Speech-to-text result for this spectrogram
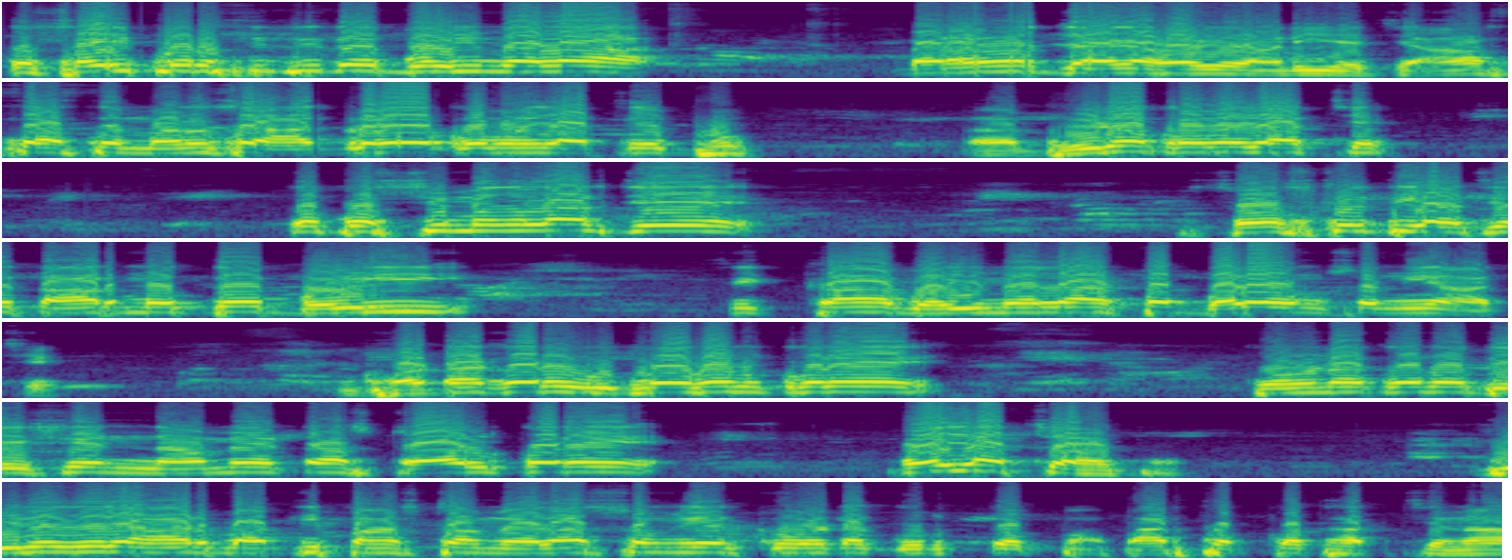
তো সেই পরিস্থিতিতে বই মেলা বেড়ানোর জায়গা হয়ে দাঁড়িয়েছে। আস্তে আস্তে মানুষের আগ্রহ কমে যাচ্ছে ভিড়ও কমে যাচ্ছে। তো পশ্চিমবাংলার যে সংস্কৃতি আছে, তার মধ্যে বই, শিক্ষা বই মেলা একটা বড় অংশ নিয়ে আছে। ঘটা করে উদ্বোধন করে কোনো না কোনো দেশের নামে একটা স্টল করে হয়ে যাচ্ছে হয়তো। ধীরে ধীরে আর বাকি পাঁচটা মেলার সঙ্গে খুব একটা গুরুত্ব পার্থক্য থাকছে না।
